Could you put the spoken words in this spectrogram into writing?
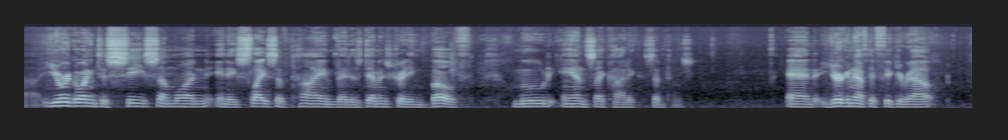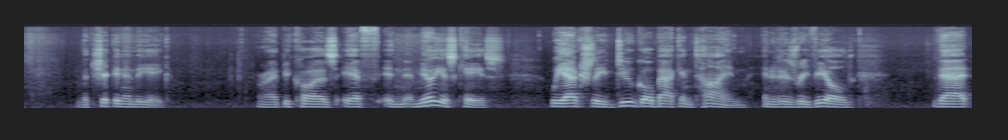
uh, you are going to see someone in a slice of time that is demonstrating both mood and psychotic symptoms. And you're going to have to figure out the chicken and the egg, right? Because if in Amelia's case, we actually do go back in time and it is revealed that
